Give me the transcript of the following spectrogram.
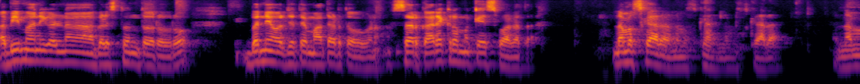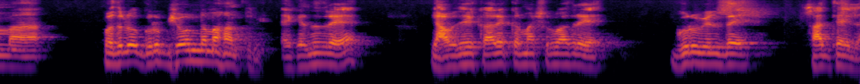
ಅಭಿಮಾನಿಗಳನ್ನ ಗಳಿಸ್ತಂಥವ್ರು ಅವರು. ಬನ್ನಿ ಅವ್ರ ಜೊತೆ ಮಾತಾಡ್ತಾ ಹೋಗೋಣ. ಸರ್, ಕಾರ್ಯಕ್ರಮಕ್ಕೆ ಸ್ವಾಗತ. ನಮಸ್ಕಾರ ನಮಸ್ಕಾರ ನಮಸ್ಕಾರ. ನಮ್ಮ ಮೊದಲು ಗುರುಭ್ಯೋ ನಮಃ ಅಂತೀನಿ. ಯಾಕೆಂದರೆ ಯಾವುದೇ ಕಾರ್ಯಕ್ರಮ ಶುರುವಾದರೆ ಗುರುವಿಲ್ಲದೆ ಸಾಧ್ಯ ಇಲ್ಲ.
